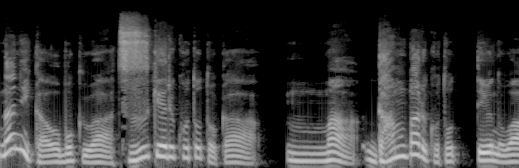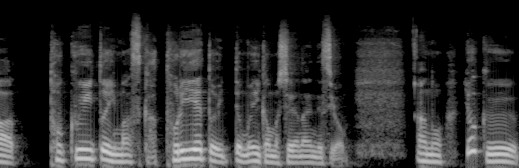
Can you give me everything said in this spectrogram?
何かを僕は続けることとか、うん、まあ頑張ることっていうのは得意と言いますか取り柄と言ってもいいかもしれないんですよ。あのよく、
